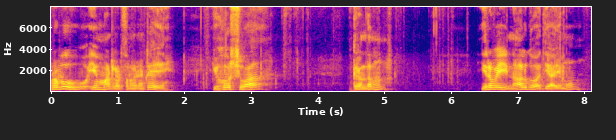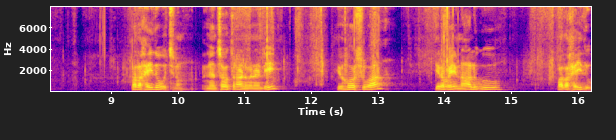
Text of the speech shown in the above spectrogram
ప్రభు ఏం మాట్లాడుతున్నాడంటే యహోశివ గ్రంథము ఇరవై నాలుగో అధ్యాయము పదహైదో వచనం. నేను చదువుతున్నాను వినండి. యహోశువ ఇరవై నాలుగు పదహైదు.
